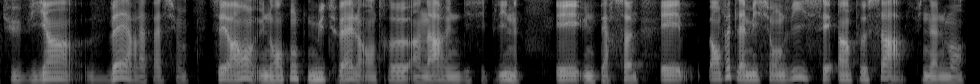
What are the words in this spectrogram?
tu viens vers la passion. C'est vraiment une rencontre mutuelle entre un art, une discipline et une personne. Et en fait la mission de vie c'est un peu ça finalement.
